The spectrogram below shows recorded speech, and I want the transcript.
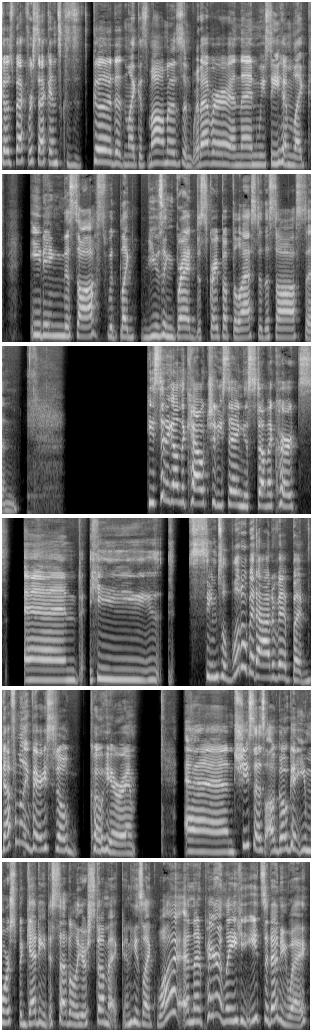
goes back for seconds because it's good and like his mama's and whatever. And then we see him like eating the sauce with like using bread to scrape up the last of the sauce. And he's sitting on the couch and he's saying his stomach hurts and he seems a little bit out of it, but definitely very still coherent. And she says, I'll go get you more spaghetti to settle your stomach. And he's like, What? And then apparently he eats it anyway.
